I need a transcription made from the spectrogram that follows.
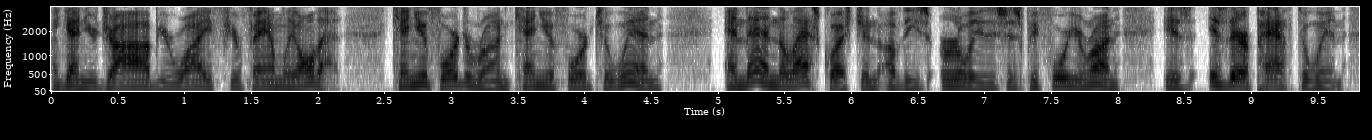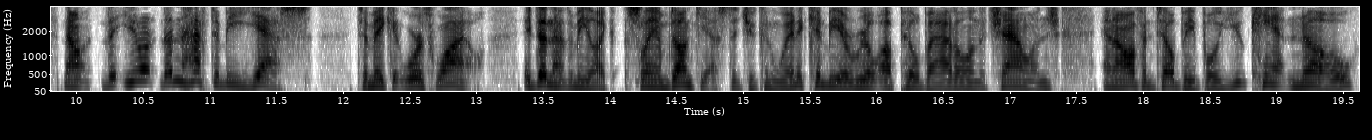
Again, your job, your wife, your family, all that. Can you afford to run? Can you afford to win? And then the last question of these early, this is before you run, is is there a path to win? Now, you don't doesn't have to be yes to make it worthwhile. It doesn't have to be like slam dunk yes that you can win. It can be a real uphill battle and a challenge. And I often tell people you can't know.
